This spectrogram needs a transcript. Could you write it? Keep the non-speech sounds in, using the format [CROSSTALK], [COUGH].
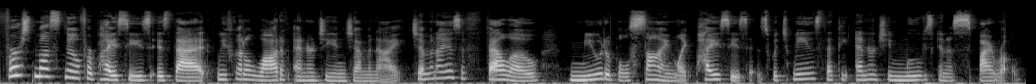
First must know for Pisces is that we've got a lot of energy in Gemini. Gemini is a fellow mutable sign like Pisces is, which means that the energy moves in a spiral.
